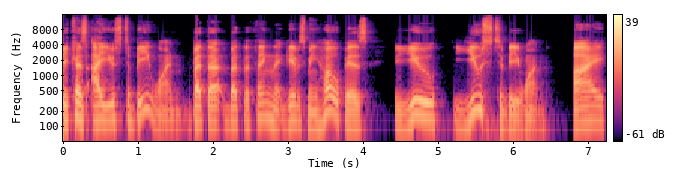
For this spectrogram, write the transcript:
because I used to be one. But the but the thing that gives me hope is you used to be one. I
